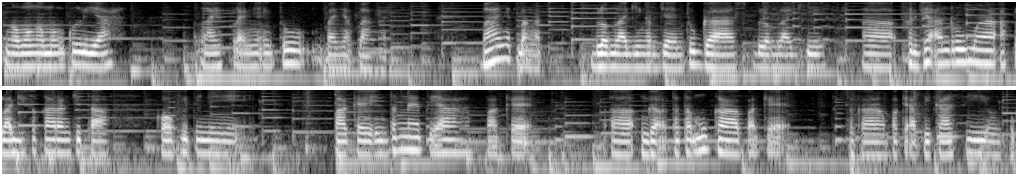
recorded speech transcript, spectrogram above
ngomong-ngomong kuliah life plannya itu banyak banget. Banyak banget. Belum lagi ngerjain tugas belum lagi uh, kerjaan rumah apalagi sekarang kita covid ini pakai internet ya pakai uh, nggak tatap muka pakai sekarang pakai aplikasi untuk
